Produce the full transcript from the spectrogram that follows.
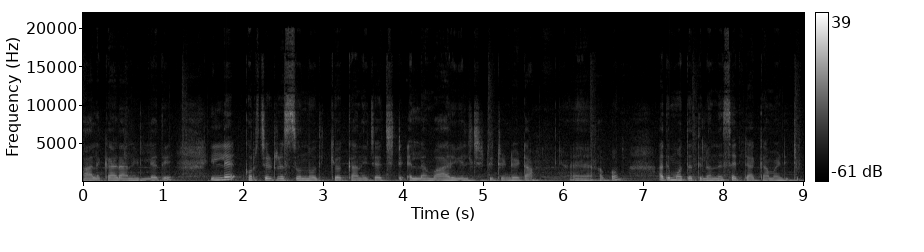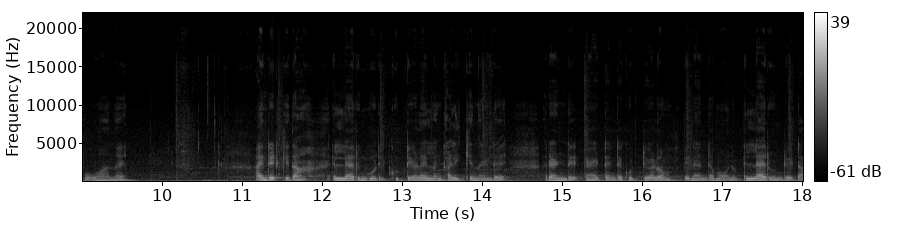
പാലക്കാടാണ് ഉള്ളത്. ഇല്ല കുറച്ച് ഡ്രസ്സൊന്നും ഒതുക്കി വെക്കാമെന്ന് വിചാരിച്ചിട്ട് എല്ലാം വാരി വലിച്ചിട്ടിട്ടുണ്ട് കേട്ടോ. അപ്പം അത് മൊത്തത്തിലൊന്ന് സെറ്റാക്കാൻ വേണ്ടിയിട്ട് പോവാന്ന്. അതിന്റെ ഇടയ്ക്ക് ഇതാ എല്ലാവരും കൂടി കുട്ടികളെല്ലാം കളിക്കുന്നുണ്ട്. രണ്ട് ഏട്ടന്റെ കുട്ടികളും പിന്നെ എന്റെ മോനും എല്ലാവരും ഉണ്ട് കേട്ടോ.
